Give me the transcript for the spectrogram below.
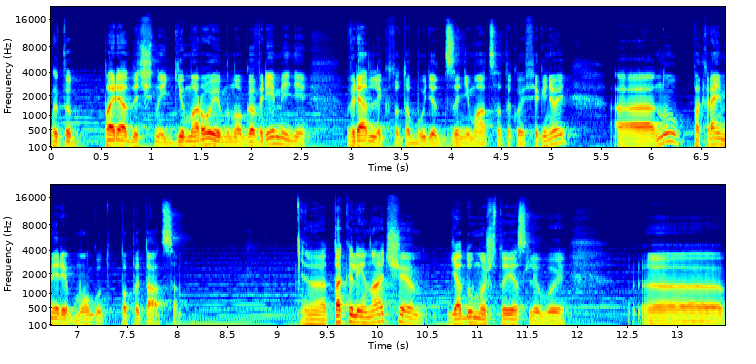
это порядочный геморрой и много времени вряд ли кто-то будет заниматься такой фигней. Э, ну, по крайней мере, могут попытаться. Э, так или иначе, я думаю, что если вы э,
